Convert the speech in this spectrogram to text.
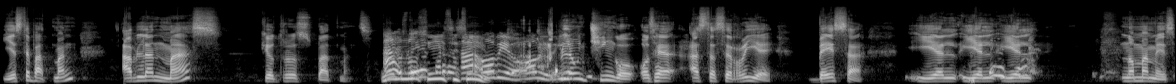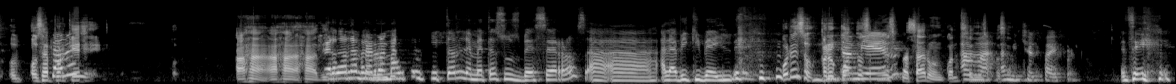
y este Batman hablan más que otros Batmans. No, Ah, no, sí, sí, sí. Ah, obvio, obvio. Habla un chingo, o sea, hasta se ríe, besa y él y él y él no mames, o, o sea, ¿Sabes? porque Ajá, ajá, ajá. Perdóname, pero Michael Keaton le mete sus becerros a, a- a la Vicky Bale. Por eso, pero ¿cuántos también- años pasaron? ¿Cuántos años Ajá, a pasaron? Michelle Pfeiffer. sí.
